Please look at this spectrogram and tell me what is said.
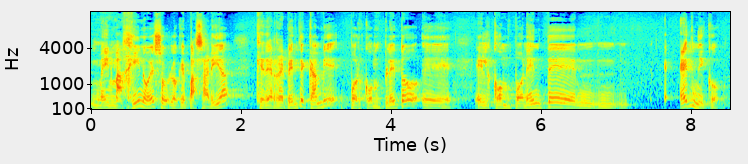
me imagino eso, lo que pasaría, que de repente cambie por completo eh, el componente mm, étnico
